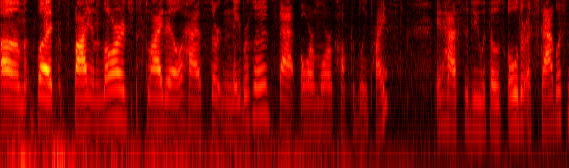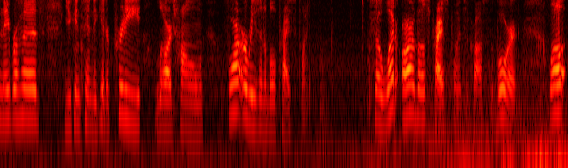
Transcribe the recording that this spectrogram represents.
Um, but by and large, Slidell has certain neighborhoods that are more comfortably priced. It has to do with those older established neighborhoods. You can tend to get a pretty large home for a reasonable price point. So, what are those price points across the board? Well,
